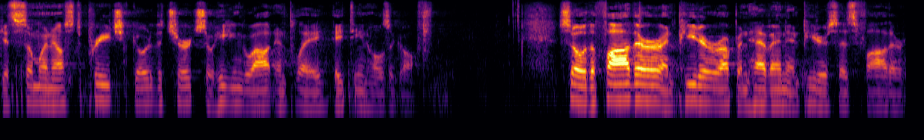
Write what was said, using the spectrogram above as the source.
gets someone else to preach, go to the church so he can go out and play 18 holes of golf. So the father and Peter are up in heaven, and Peter says, Father,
